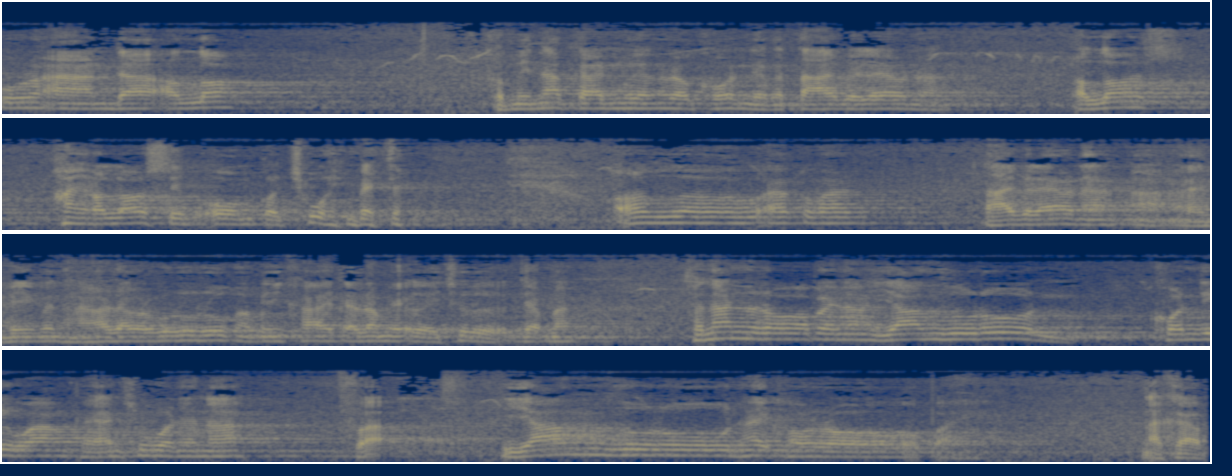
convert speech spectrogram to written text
กุรอานด่าอัลลอฮ์ก็มีนักการเมืองเราคนเนี่ยก็ตายไปแล้วนะอัลลอฮ์ให้อัลลอฮ์สิบองค์ก็ช่วยไปจ้ะอัลลอฮ์อักบาร ตายไปแล้วนะอ่ามีปัญหาเรารู้รู้ว่ามีใคร แต่เราไม่เอ่ยชื่อใช่ไหมฉะนั้นรอไปนะยังซูรุนคนที่วางแผนชั่วนะนะฟะยังซูรุนให้เขารอไปนะครับ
